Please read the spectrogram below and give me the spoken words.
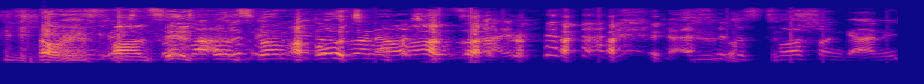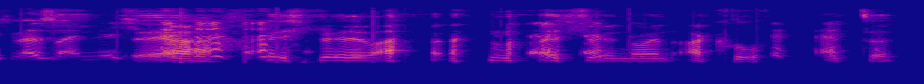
Genau, wir fahren mit machen, unserem Auto. Auto sein. da öffnet das Tor schon gar nicht wahrscheinlich. Ja, ich will, ich will einen neuen Akku. Bitte.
